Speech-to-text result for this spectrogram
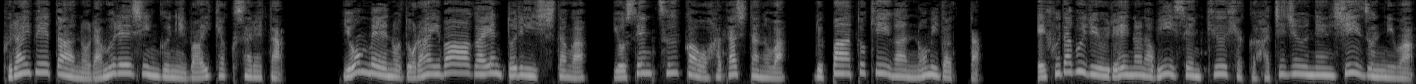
プライベーターのラムレーシングに売却された。4名のドライバーがエントリーしたが、予選通過を果たしたのは、ルパート・キーガンのみだった。FW07B1980 年シーズンには、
